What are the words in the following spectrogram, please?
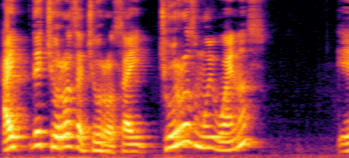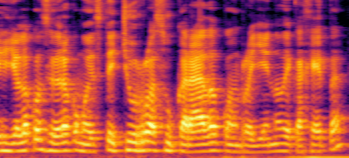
Hay de churros a churros. Hay churros muy buenos. Y yo lo considero como este churro azucarado con relleno de cajeta.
